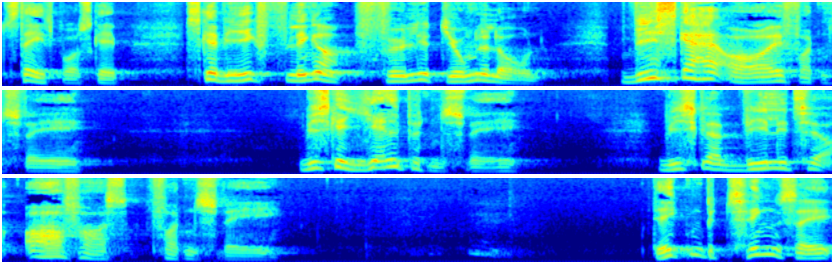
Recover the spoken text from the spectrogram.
statsborgerskab, skal vi ikke flinger følge djungleloven. Vi skal have øje for den svage. Vi skal hjælpe den svage. Vi skal være villige til at ofre os for den svage. Det er ikke en betingelse af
